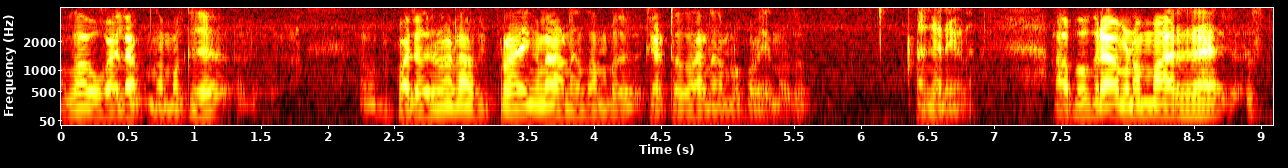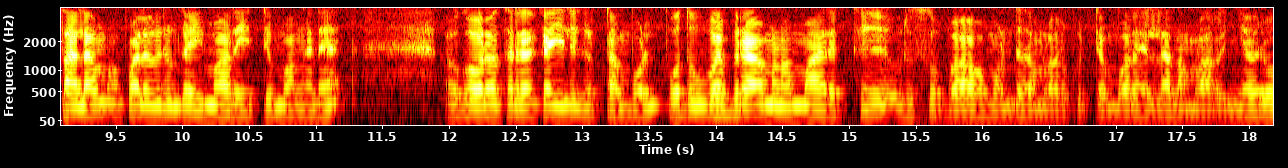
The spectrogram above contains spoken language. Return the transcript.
അള്ളാഹുകാലം നമുക്ക് പലവരുടെ അഭിപ്രായങ്ങളാണ് നമ്മൾ കേട്ടതാണ് നമ്മൾ പറയുന്നത്. അങ്ങനെയാണ്. അപ്പോൾ ബ്രാഹ്മണന്മാരുടെ സ്ഥലം പലവരും കൈമാറിയിട്ടും അങ്ങനെ ഒക്കെ ഓരോരുത്തരുടെ കയ്യിൽ കിട്ടുമ്പോൾ പൊതുവെ ബ്രാഹ്മണന്മാർക്ക് ഒരു സ്വഭാവമുണ്ട്. നമ്മളൊരു കുറ്റം പോലെയല്ല. നമ്മൾ അറിഞ്ഞ ഒരു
